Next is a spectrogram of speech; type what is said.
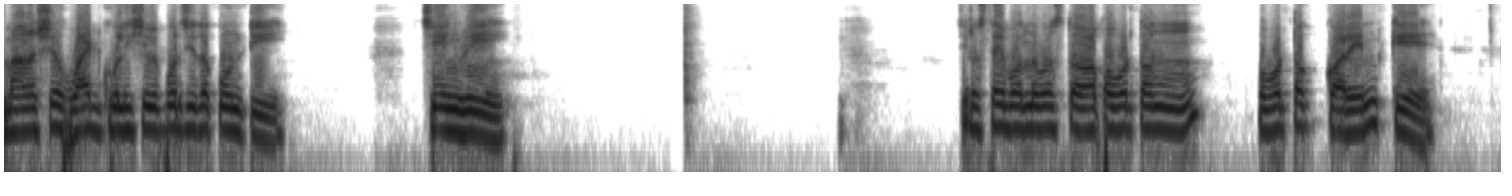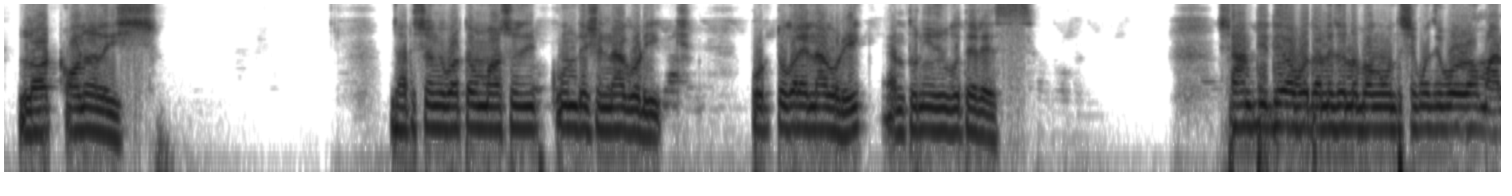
মানুষের হোয়াইট গোল হিসেবে পরিচিত কোনটি? চিংড়ি। চিরস্থায়ী বন্দোবস্ত অপবর্তন প্রবর্তক করেন কে? লর্ড কর্নেলিস। জাতিসংঘের বর্তমান মহাসচিব কোন দেশের নাগরিক? পর্তুগালের নাগরিক অ্যান্টনিও গুতেরেস শান্তিতে অবদানের জন্য বঙ্গবন্ধু শেখ মুজিবুর রহমান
